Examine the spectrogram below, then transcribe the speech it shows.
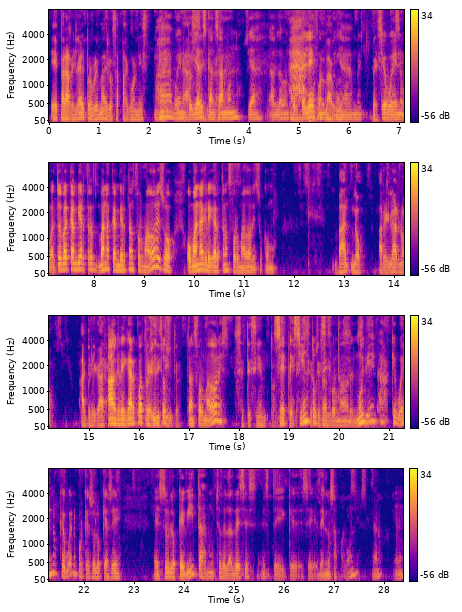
eh, para arreglar el problema de los apagones. Ah, bueno, pues ya descansamos, ¿no? Ya hablaban por Ah, teléfono, pues ya, hombre, qué bueno. Entonces va a cambiar, van a cambiar transformadores o, o van a agregar transformadores o cómo? Van, no, arreglar no, agregar. Agregar que 400 distinto. transformadores. 700. 700 transformadores. Muy bien. Ah, qué bueno, qué bueno, porque eso es lo que hace, eso es lo que evita muchas de las veces este, que se den los apagones. ¿ya? ¿Mm?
